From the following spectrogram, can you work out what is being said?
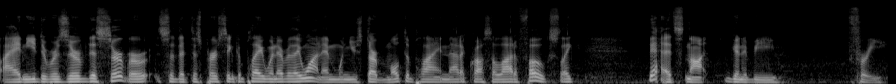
I need to reserve this server so that this person can play whenever they want. And when you start multiplying that across a lot of folks, like yeah, it's not going to be free.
